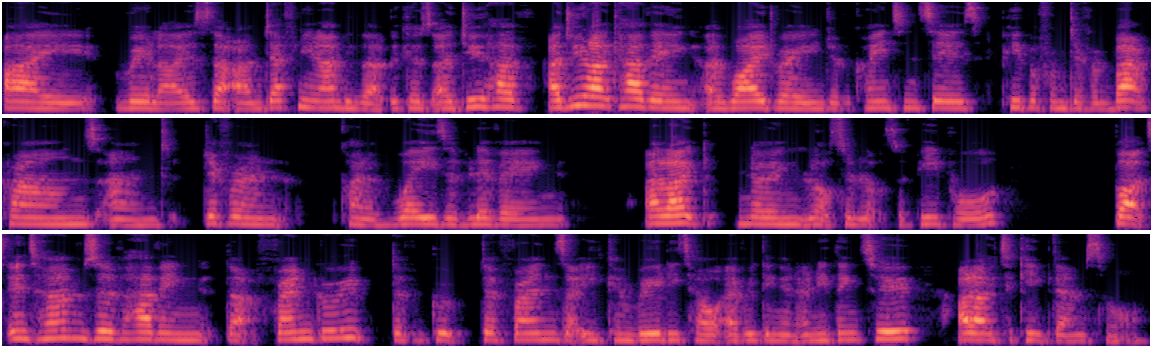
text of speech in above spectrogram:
I realize that I'm definitely an ambivert because I do have, I do like having a wide range of acquaintances, people from different backgrounds and different kind of ways of living. I like knowing lots and lots of people. But in terms of having that friend group, the group, the friends that you can really tell everything and anything to, I like to keep them small.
